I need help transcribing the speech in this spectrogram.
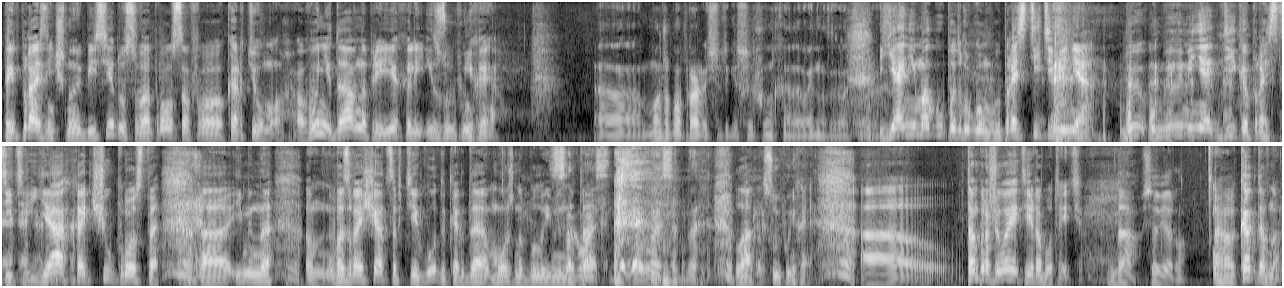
предпраздничную беседу с вопросов к Артему. Вы недавно приехали из Суйпуньхэ. А, можно поправлю все-таки Суйфунха, давай называть. Я не могу по-другому, вы простите меня. Вы, вы меня дико простите. Я хочу просто а, именно возвращаться в те годы, когда можно было именно согласен, так. Согласен, да. Ладно, Суйфунха. А, там проживаете и работаете? Да, все верно. А, как давно?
